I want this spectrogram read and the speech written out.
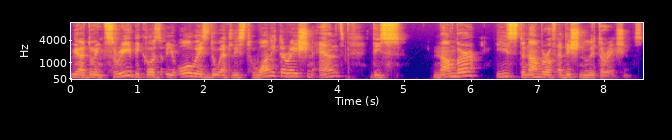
We are doing three because you always do at least one iteration and this number is the number of additional iterations.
